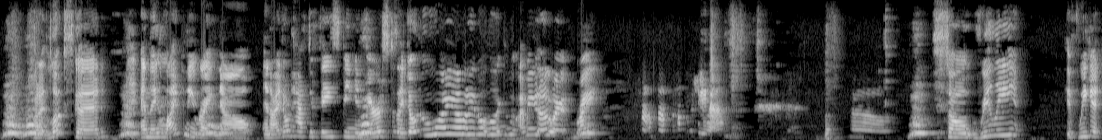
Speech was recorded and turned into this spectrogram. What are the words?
But it looks good, and they like me right now, and I don't have to face being embarrassed because I don't know who I am and I don't like. I mean, I don't- right? yeah. Oh. So really, if we get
